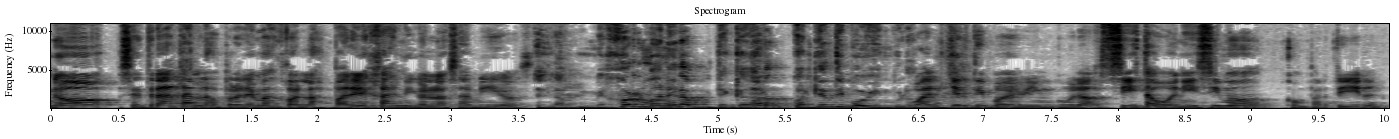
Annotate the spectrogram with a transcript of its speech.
no se tratan los problemas con las parejas ni con los amigos. Es la mejor manera de cagar cualquier tipo de vínculo. Cualquier tipo de vínculo. Sí está buenísimo compartir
